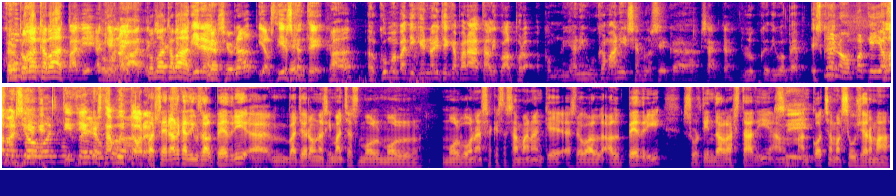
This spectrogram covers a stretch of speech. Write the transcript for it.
Però com ha Koeman acabat? Va dir, Com noi, acabat? Com ha acabat? Mira, Lesionat? I els dies que en té. Clar. El Koeman va dir que aquest noi té que parar, tal i qual, però com no hi ha ningú que mani, sembla ser que... Exacte. El que diu en Pep. És que No, no, perquè jo soc jove que puc tindria que però- 8 Per hores. cert, ara que dius del Pedri, eh, vaig veure unes imatges molt, molt, molt bones aquesta setmana en què es veu el, el Pedri sortint de l'estadi amb, Sí. en cotxe amb el seu germà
